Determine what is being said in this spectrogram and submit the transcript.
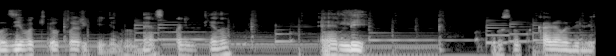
exclusiva que eu tô adquirindo nessa quarentena é ler. gostando pra caramba dele.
